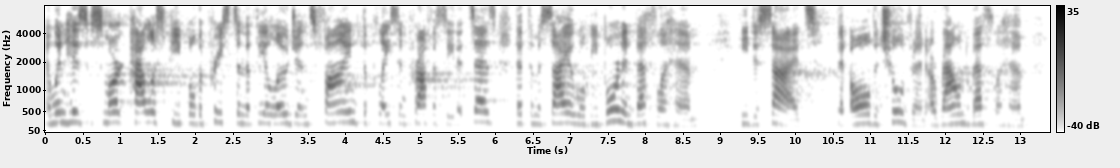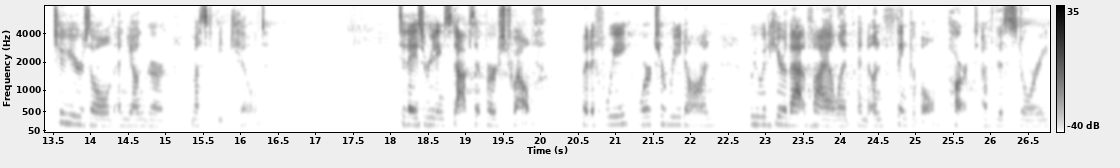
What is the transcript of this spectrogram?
And when his smart palace people, the priests and the theologians, find the place in prophecy that says that the Messiah will be born in Bethlehem, he decides that all the children around Bethlehem, two years old and younger, must be killed. Today's reading stops at verse 12, but if we were to read on, we would hear that violent and unthinkable part of this story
